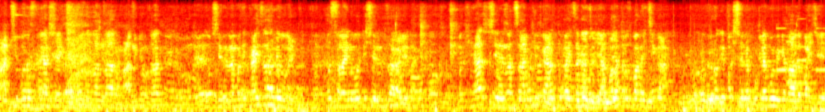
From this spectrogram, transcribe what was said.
आजची परिस्थिती अशी आहे की विरोधकांचा आणि शरीरामध्ये काहीच राहिलेलं नाही. फक्त सलाईनवरती शरीर झालेलं आहे. मग ह्या शरीराचा आणखी काय अंत पाहिजे का म्हणजे बघायची का? विरोधी पक्षाने कुठल्या भूमिकेत आलं पाहिजे?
